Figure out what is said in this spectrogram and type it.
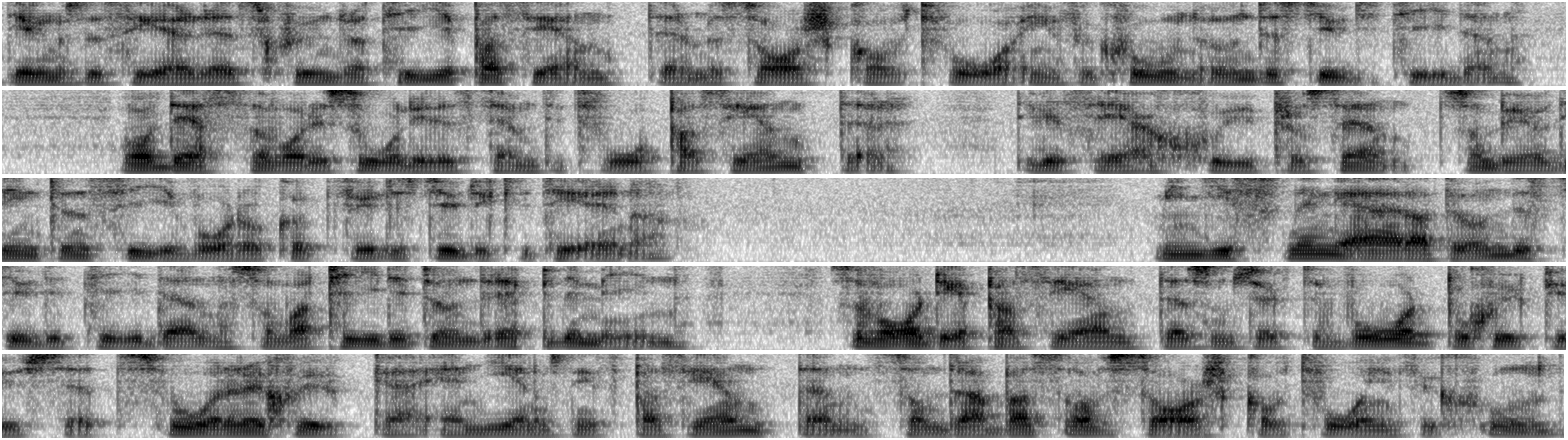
diagnostiserades 710 patienter med SARS-CoV-2-infektion under studietiden och av dessa var det således 52 patienter, det vill säga 7 procent, som behövde intensivvård och uppfyllde studiekriterierna. Min gissning är att under studietiden, som var tidigt under epidemin, så var de patienter som sökte vård på sjukhuset svårare sjuka än genomsnittspatienten som drabbas av SARS-CoV-2-infektion.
